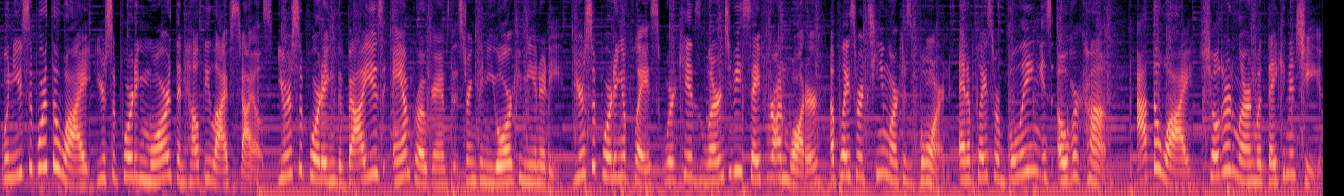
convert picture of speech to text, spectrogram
When you support the Y, you're supporting more than healthy lifestyles. You're supporting the values and programs that strengthen your community. You're supporting a place where kids learn to be safer on water, a place where teamwork is born, and a place where bullying is overcome. At the Y, children learn what they can achieve,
